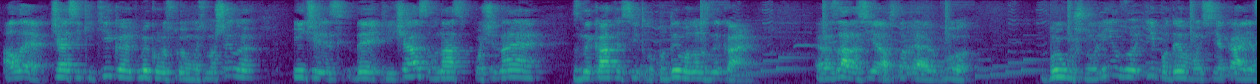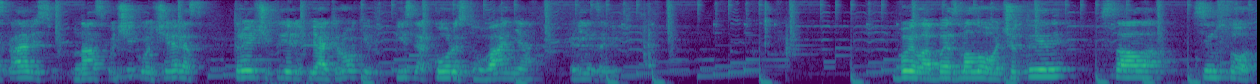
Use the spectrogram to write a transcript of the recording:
Але часики тікають, ми користуємось машиною, і через деякий час в нас починає зникати світло. Куди воно зникає? Е, Зараз я вставляю в бушну лінзу і подивимось, яка яскравість нас очікує через 3, 4, 5 років після користування лінзами. Била без малого 4, стало 700.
